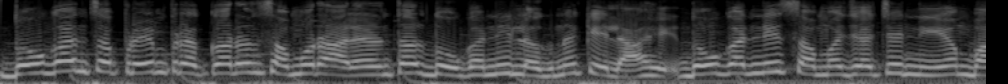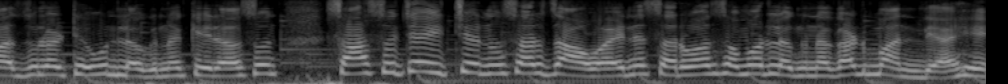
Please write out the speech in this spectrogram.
दोघांचं प्रेम प्रकरण समोर आल्यानंतर दोघांनी लग्न केलं आहे. दोघांनी समाजाचे नियम बाजूला ठेवून लग्न केलं असून सासूच्या इच्छेनुसार जावयाने सर्वांसमोर लग्नगाठ बांधली आहे.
